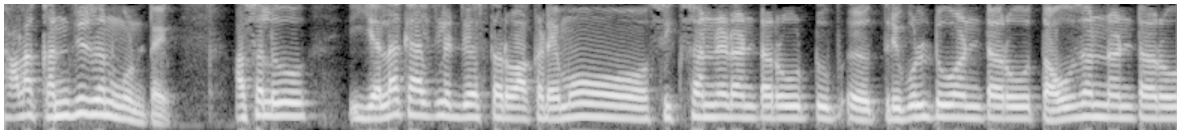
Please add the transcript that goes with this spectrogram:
చాలా కన్ఫ్యూజన్గా ఉంటాయి. అసలు ఎలా క్యాల్కులేట్ చేస్తారు? అక్కడేమో సిక్స్ హండ్రెడ్ అంటారు టూ త్రిబుల్ టూ అంటారు థౌజండ్ అంటారు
